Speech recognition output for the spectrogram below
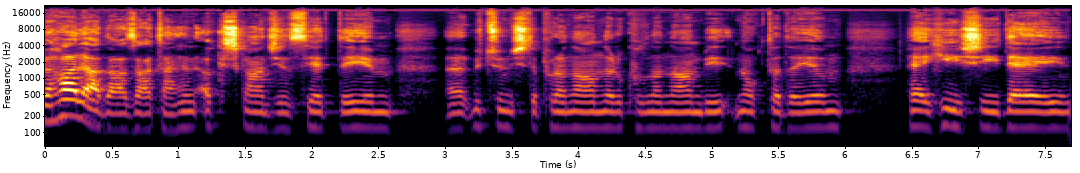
Ve hala daha zaten hani akışkan cinsiyetteyim. Ee, bütün işte pronounları kullanan bir noktadayım. Hey, he, she, they,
